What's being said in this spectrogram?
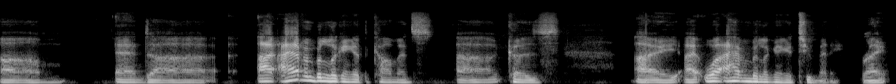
um, and uh, I, I haven't been looking at the comments because uh, I I well I haven't been looking at too many right?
